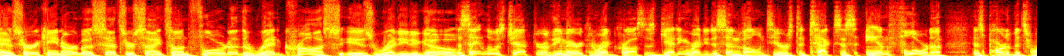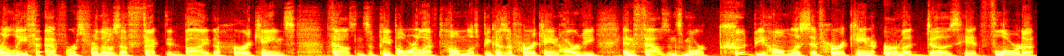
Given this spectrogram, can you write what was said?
As Hurricane Irma sets her sights on Florida, the Red Cross is ready to go. The St. Louis chapter of the American Red Cross is getting ready to send volunteers to Texas and Florida as part of its relief efforts for those affected by the hurricanes. Thousands of people were left homeless because of Hurricane Harvey, and thousands more could be homeless if Hurricane Irma does hit Florida.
